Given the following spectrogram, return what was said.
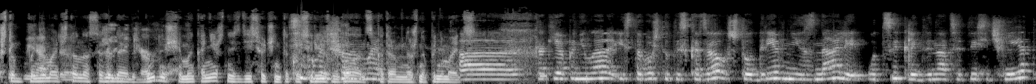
чтобы понимать, что нас ожидает в будущем. И, конечно, здесь очень такой серьезный баланс, который нужно понимать. А, как я поняла из того, что ты сказал, что древние знали о цикле 12 тысяч лет,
